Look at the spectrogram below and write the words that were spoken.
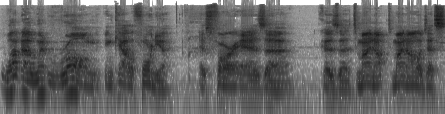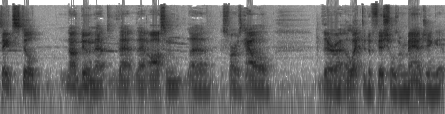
what uh, went wrong in California as far as because uh, to my no- to my knowledge that state's still not doing that that that awesome uh, as far as how their uh, elected officials are managing it.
